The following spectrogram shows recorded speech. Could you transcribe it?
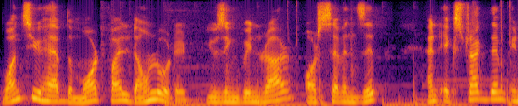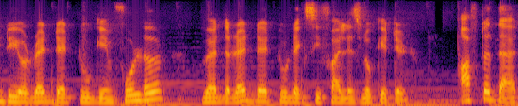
Once you have the mod file downloaded using WinRAR or 7-zip and extract them into your Red Dead 2 game folder where the Red Dead 2.exe file is located. After that,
